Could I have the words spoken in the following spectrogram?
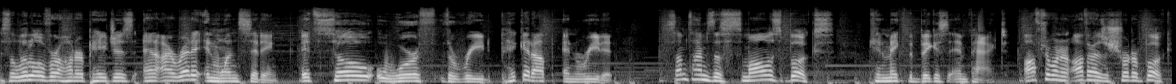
It's a little over 100 pages, and I read it in one sitting. It's so worth the read. Pick it up and read it. Sometimes the smallest books can make the biggest impact. Often, when an author has a shorter book,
